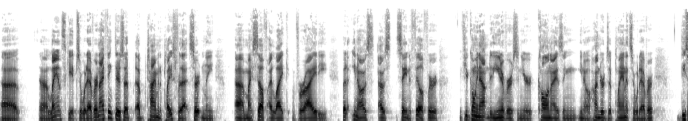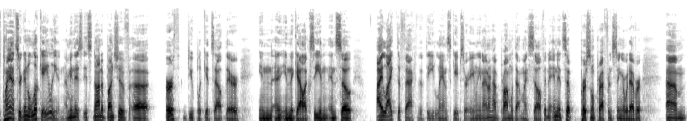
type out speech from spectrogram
uh, uh, landscapes or whatever. And I think there's a, a time and a place for that. Certainly, uh, myself, I like variety. But, you know, I was, I was saying to Phil, if we're, if you're going out into the universe and you're colonizing, you know, hundreds of planets or whatever, these planets are going to look alien. I mean, it's not a bunch of uh, Earth duplicates out there in uh, in the galaxy, and and so I like the fact that the landscapes are alien. I don't have a problem with that myself, and and it's a personal preference thing or whatever. Um,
